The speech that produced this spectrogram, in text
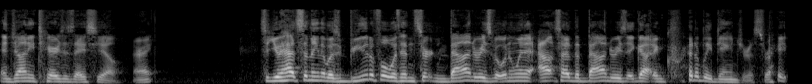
and Johnny tears his ACL, all right? So you had something that was beautiful within certain boundaries, but when it went outside the boundaries, it got incredibly dangerous, right?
